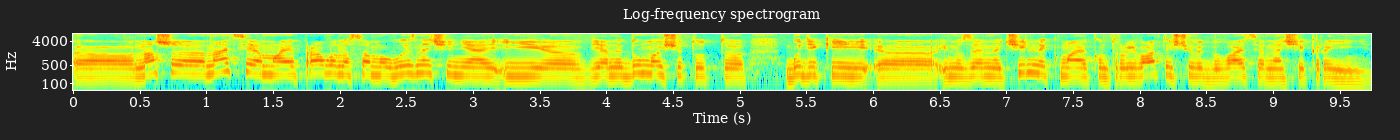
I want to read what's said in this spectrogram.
наша нація має право на самовизначення, і е, я не думаю, що тут е, будь-який е, іноземний чільник має контролювати, що відбувається в нашій країні.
